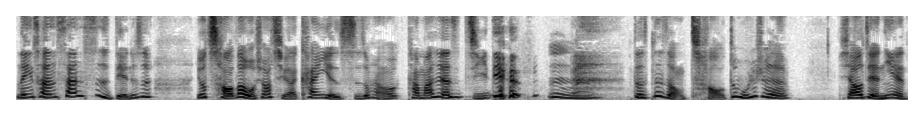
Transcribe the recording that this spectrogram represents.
凌晨三四点，就是有吵到我需要起来看一眼时钟，想说他妈现在是几点嗯，的那种吵度，我就觉得。小姐，你也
